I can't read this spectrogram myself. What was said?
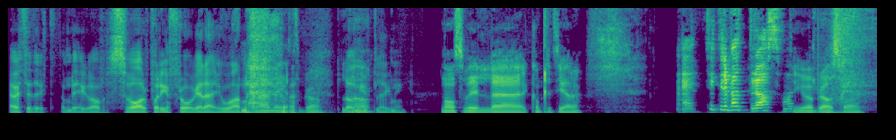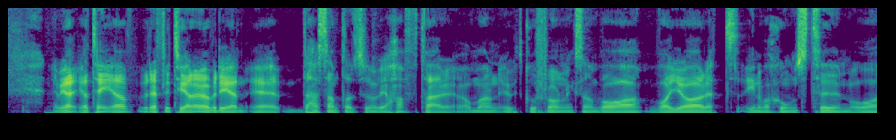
Jag vet inte riktigt om det gav svar på din fråga där Johan. Nej, det är jättebra. Lång ja. utläggning. Någon som vill eh, komplettera? Jag tyckte det var ett bra svar. Det var ett bra svar. Jag, jag, jag reflekterar över det, eh, det här samtalet som vi har haft här. Om man utgår från liksom vad, vad gör ett innovationsteam och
